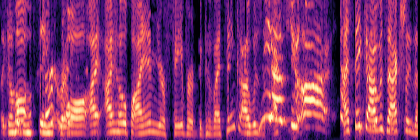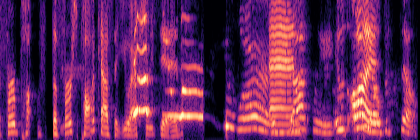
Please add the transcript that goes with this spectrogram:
like i hope Well, i'm saying first it right of all, I, I hope I am your favorite because I think I was yes you are I think I was actually the first po- the first podcast that you actually Yes, did. you were. You were exactly. It was audio, but- but still.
